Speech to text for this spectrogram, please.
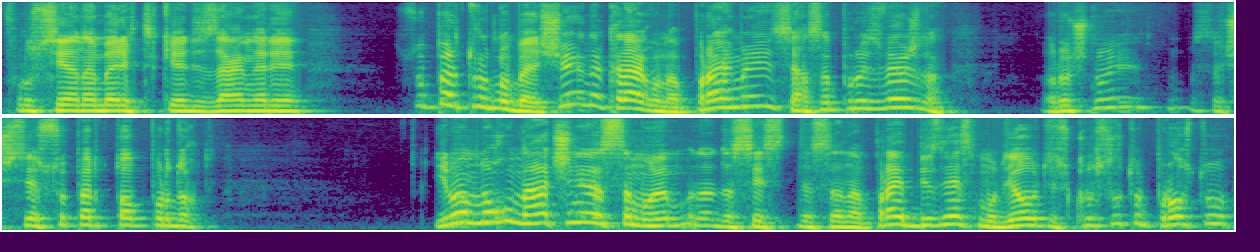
В Русия намерих такива дизайнери. Супер трудно беше, накрая го направихме и сега се произвежда. Ръчно и мисля, че си е супер топ продукт. Има много начини да се, да се, да се направи бизнес модел от изкуството, просто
